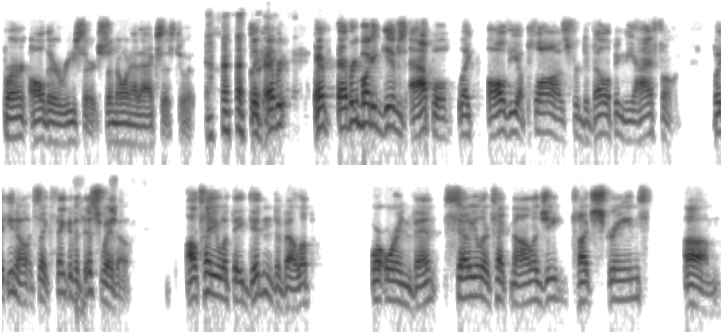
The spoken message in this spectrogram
burnt all their research so no one had access to it. It's like every, ev- everybody gives Apple like all the applause for developing the iPhone. But you know, it's like think of it this way though. I'll tell you what they didn't develop or or invent: cellular technology, touch screens, um,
